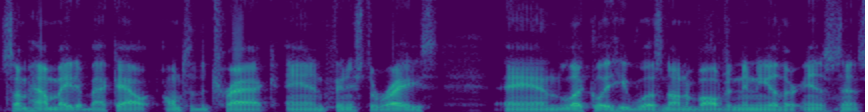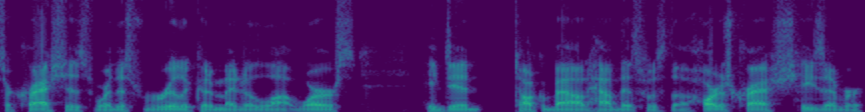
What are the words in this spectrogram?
somehow made it back out onto the track and finished the race. And luckily, he was not involved in any other incidents or crashes where this really could have made it a lot worse. He did talk about how this was the hardest crash he's ever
